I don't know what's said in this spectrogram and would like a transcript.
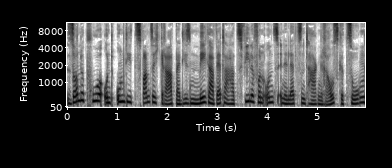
Sonne pur und um die 20 Grad bei diesem Mega-Wetter hat's viele von uns in den letzten Tagen rausgezogen.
